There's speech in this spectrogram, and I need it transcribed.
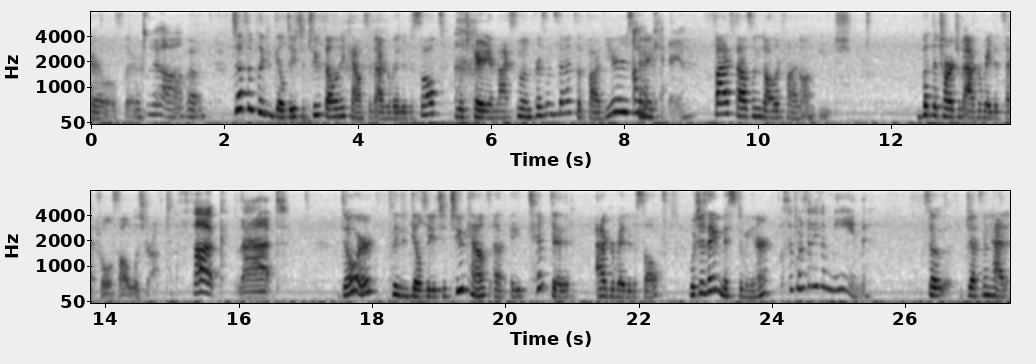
parallels there. Yeah. Um, Jepson pleaded guilty to two felony counts of aggravated assault, which carry a maximum prison sentence of five years and a $5,000 fine on each. But the charge of aggravated sexual assault was dropped. Fuck that. Doerr pleaded guilty to two counts of attempted aggravated assault, which is a misdemeanor. So what does that even mean? So Jepson had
